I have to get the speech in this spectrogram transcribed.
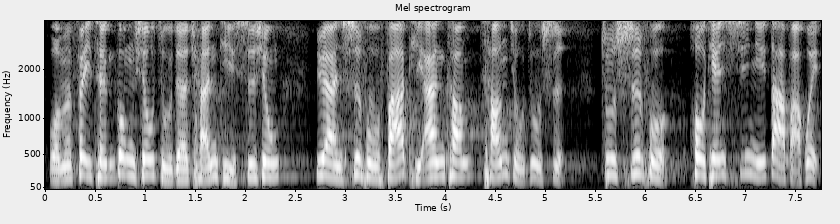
我们费城共修组的全体师兄，愿师傅法体安康，长久住世。祝师傅后天悉尼大法会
